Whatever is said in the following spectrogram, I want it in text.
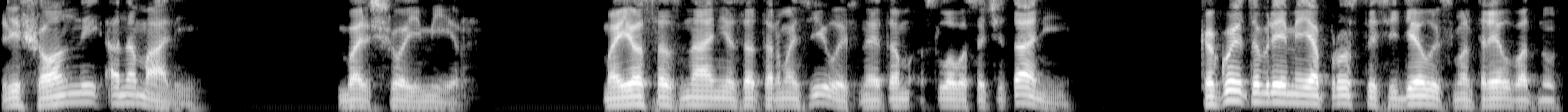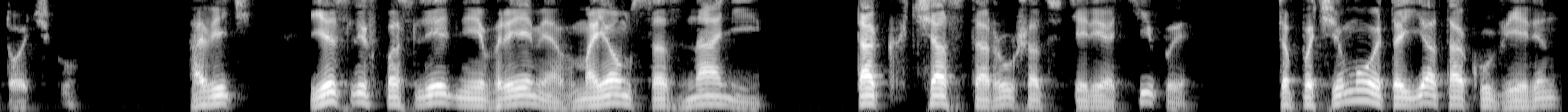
лишенный аномалий. Большой мир. Мое сознание затормозилось на этом словосочетании. Какое-то время я просто сидел и смотрел в одну точку. А ведь если в последнее время в моем сознании так часто рушат стереотипы, то почему это я так уверен,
